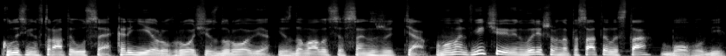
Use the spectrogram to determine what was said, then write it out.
Колись він втратив усе: кар'єру, гроші, здоров'я і здавалося сенс життя. У момент відчаю він вирішив написати листа Богові.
